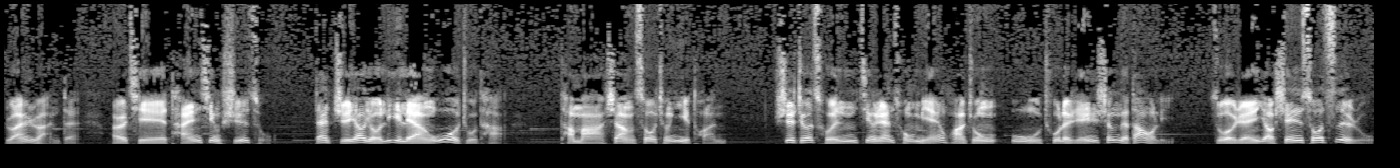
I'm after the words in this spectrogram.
软软的，而且弹性十足。但只要有力量握住它，它马上缩成一团。施哲存竟然从棉花中悟出了人生的道理：做人要伸缩自如，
